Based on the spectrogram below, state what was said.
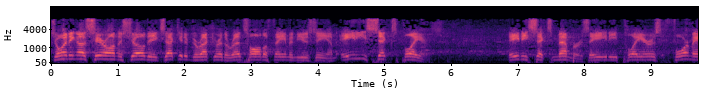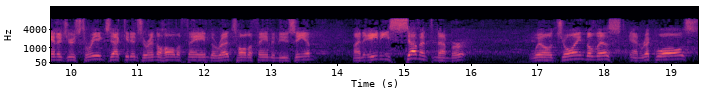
Joining us here on the show, the executive director of the Reds Hall of Fame and Museum. 86 players, 86 members, 80 players, four managers, three executives are in the Hall of Fame, the Reds Hall of Fame and Museum. An 87th member will join the list, and Rick Walls,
